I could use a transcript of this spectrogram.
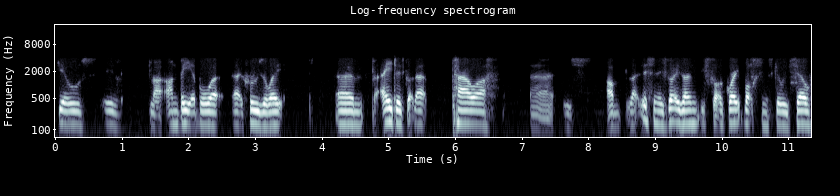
skills, is like unbeatable at, at cruiserweight. Um, but AJ's got that power. Uh, he's, um, like, listen, he's got his own. He's got a great boxing skill himself.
